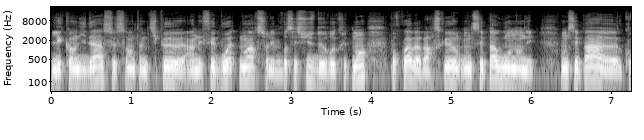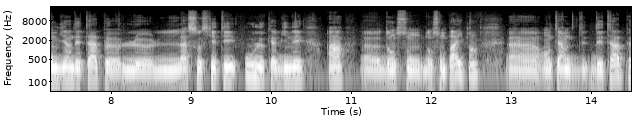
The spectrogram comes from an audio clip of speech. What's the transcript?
les candidats se sentent un petit peu un effet boîte noire sur les mm. processus de recrutement. Pourquoi? Bah Parce qu'on ne sait pas où on en est. On ne sait pas euh, combien d'étapes la société ou le cabinet a dans, son, dans son pipe hein, en termes d'étapes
